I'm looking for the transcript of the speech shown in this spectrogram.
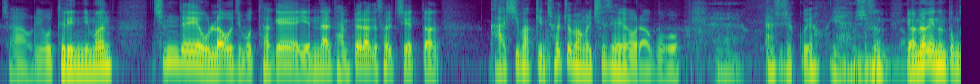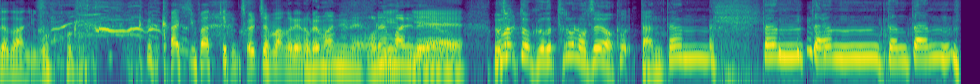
자 우리 오태리님은 침대에 올라오지 못하게 옛날 담벼락에 설치했던 가시 박힌 철조망을 치세요라고 해주셨고요. 예, 무슨 여명의 눈동자도 아니고 거기다 가시 박힌 철조망을 해놓고 오랜만이네. 오랜만이네요. 예, 예. 음악도 그거 틀어놓으세요. 딴딴 딴딴 딴딴.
